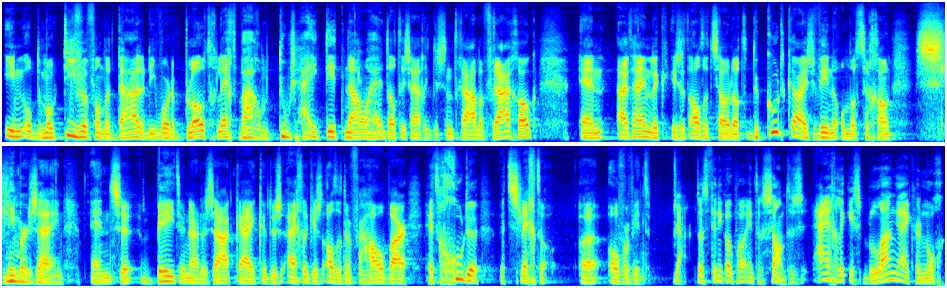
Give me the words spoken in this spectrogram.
in op de motieven van de dader die worden blootgelegd. Waarom doet hij dit nou? Hè? Dat is eigenlijk de centrale vraag ook. En uiteindelijk is het altijd zo dat de good guys winnen omdat ze gewoon slimmer zijn en ze beter naar de zaak kijken. Dus eigenlijk is het altijd een verhaal waar het goede het slechte overwint. Ja, dat vind ik ook wel interessant. Dus eigenlijk is belangrijker nog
